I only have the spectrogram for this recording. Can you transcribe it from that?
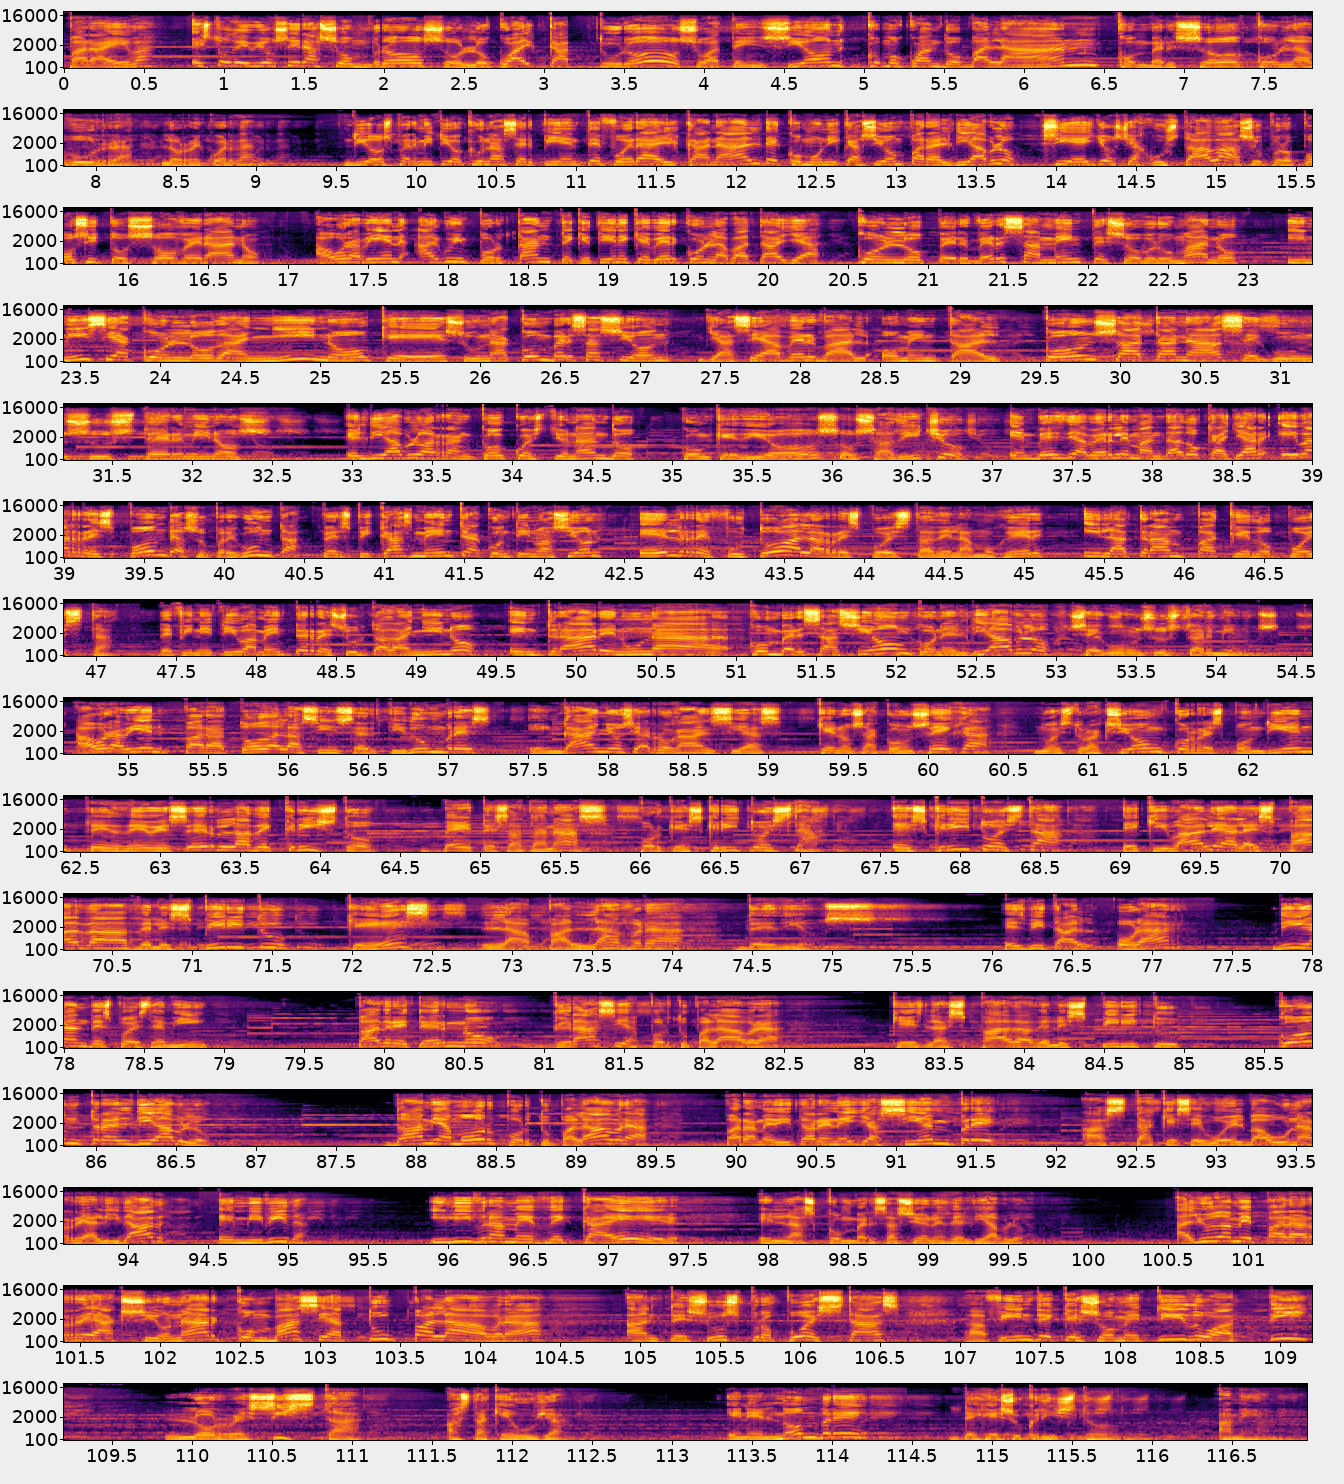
Para Eva, esto debió ser asombroso, lo cual capturó su atención, como cuando Balaán conversó con la burra. ¿Lo recuerdan? Dios permitió que una serpiente fuera el canal de comunicación para el diablo si ello se ajustaba a su propósito soberano. Ahora bien, algo importante que tiene que ver con la batalla, con lo perversamente sobrehumano, inicia con lo dañino que es una conversación, ya sea verbal o mental, con Satanás según sus términos. El diablo arrancó cuestionando con que Dios os ha dicho. En vez de haberle mandado callar, Eva responde a su pregunta. Perspicazmente a continuación, él refutó a la respuesta de la mujer y la trampa quedó puesta. Definitivamente resulta dañino entrar en una conversación con el diablo según sus términos. Ahora bien, para todas las incertidumbres, engaños y arrogancias que nos aconseja, nuestra acción correspondiente debe ser la de Cristo. Vete, Satanás, porque escrito está. Escrito está equivale a la espada del Espíritu, que es la palabra de Dios. Es vital orar Digan después de mí, Padre eterno, gracias por tu palabra, que es la espada del Espíritu contra el diablo. Dame amor por tu palabra para meditar en ella siempre hasta que se vuelva una realidad en mi vida. Y líbrame de caer en las conversaciones del diablo. Ayúdame para reaccionar con base a tu palabra ante sus propuestas a fin de que sometido a ti lo resista hasta que huya. En el nombre de Jesucristo. Amén.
